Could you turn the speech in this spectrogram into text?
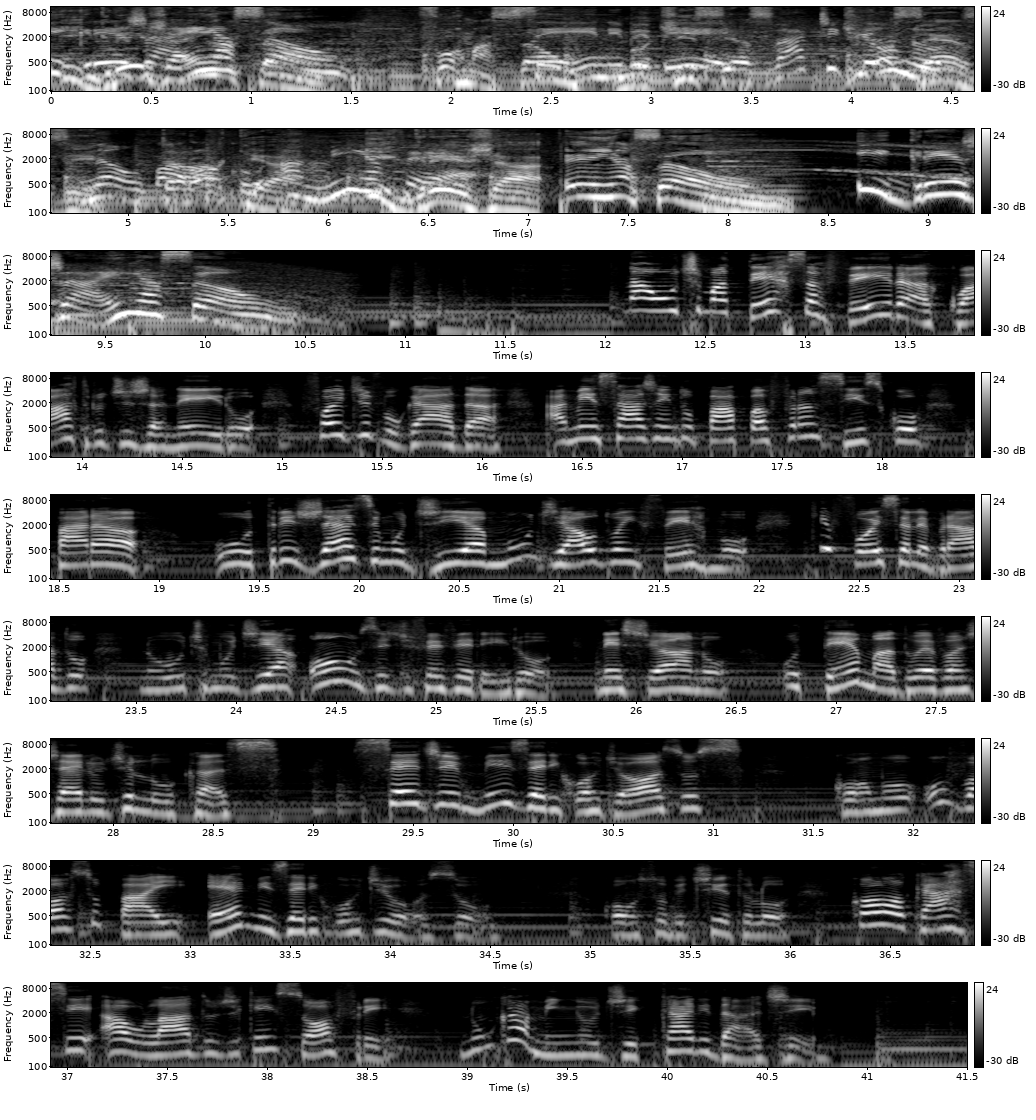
Santidade. Igreja em Ação. Formação, CNBB, notícias, Vaticano, diocese, não paróquia, a minha fé. Igreja em Ação. Igreja em Ação. Na última terça-feira, 4 de janeiro, foi divulgada a mensagem do Papa Francisco para o 30 Dia Mundial do Enfermo, que foi celebrado no último dia 11 de fevereiro. Neste ano, o tema do Evangelho de Lucas: Sede misericordiosos, como o vosso Pai é misericordioso. Com o subtítulo Colocar-se ao lado de quem sofre, num caminho de caridade.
